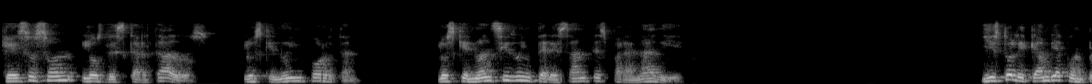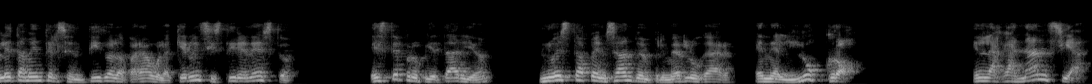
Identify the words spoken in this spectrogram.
que esos son los descartados, los que no importan, los que no han sido interesantes para nadie. Y esto le cambia completamente el sentido a la parábola. Quiero insistir en esto. Este propietario no está pensando en primer lugar en el lucro, en la ganancia.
